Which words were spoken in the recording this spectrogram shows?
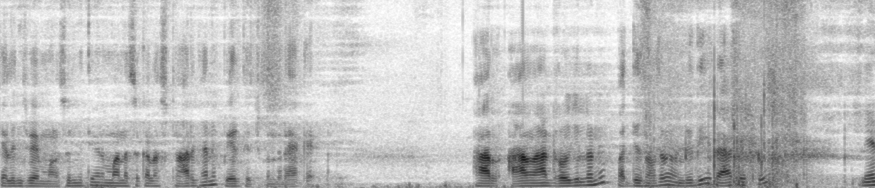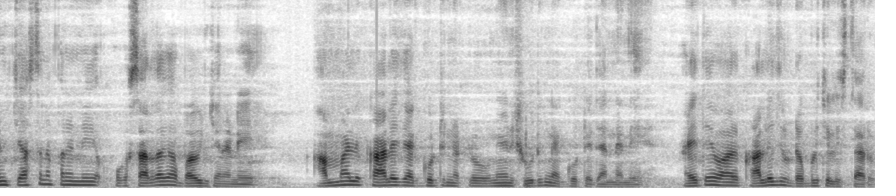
చలించిపోయే మన సున్నితమైన మనసు గల స్టార్గానే పేరు తెచ్చుకుంది రేఖ. ఆనాటి రోజుల్లోనే పద్దెనిమిది సంవత్సరాలు ఉండేది ర్యాకెట్లు నేను చేస్తున్న పనిని ఒక సరదాగా భావించానని అమ్మాయిలు కాలేజీ ఎగ్గొట్టినట్లు నేను షూటింగ్ ఎగ్గొట్టేదాన్ని అయితే వారు కాలేజీలు డబ్బులు చెల్లిస్తారు.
